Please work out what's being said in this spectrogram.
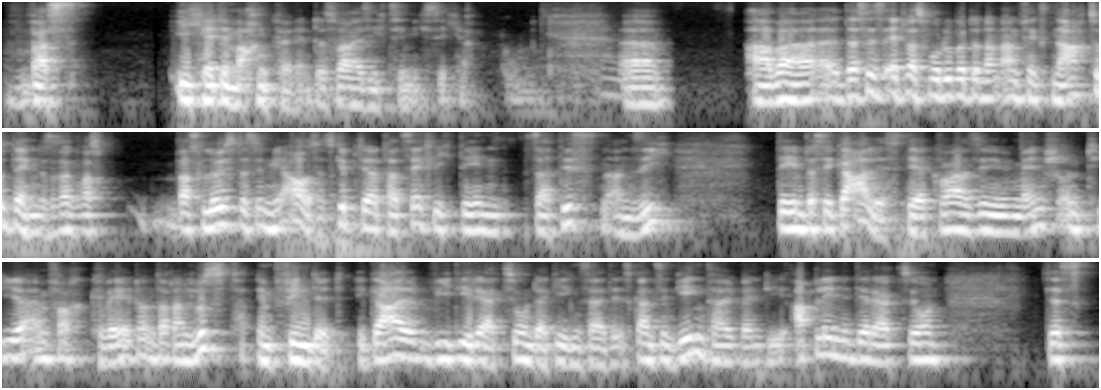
was ich hätte machen können. Das weiß ich ziemlich sicher. Äh, aber das ist etwas, worüber du dann anfängst nachzudenken. Das ist, was, was löst das in mir aus? Es gibt ja tatsächlich den Sadisten an sich, dem das egal ist, der quasi Mensch und Tier einfach quält und daran Lust empfindet, egal wie die Reaktion der Gegenseite ist. Ganz im Gegenteil, wenn die ablehnende Reaktion des,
